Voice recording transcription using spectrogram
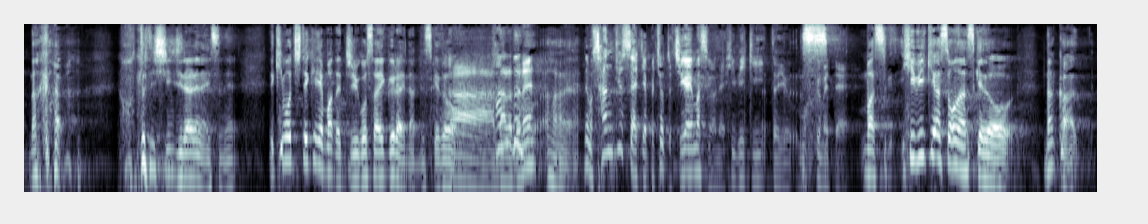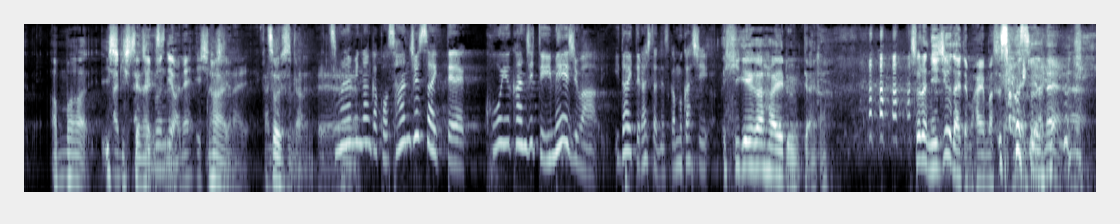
なんか、本当に信じられないですね。で気持ち的にはまだ15歳ぐらいなんですけど、はああ、なるほどね。い。でも30歳ってやっぱちょっと違いますよね、響きというも含めて。まあ、す響きはそうなんですけど、なんか、あんま意識してないですね。自分ではね意識してない感じですかはいそうですね。えちなみになんかこう30歳ってこういう感じっていうイメージは抱いてらしたんですか昔？ひげが生えるみたいな。それは20代でも生えます そうですよねね。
